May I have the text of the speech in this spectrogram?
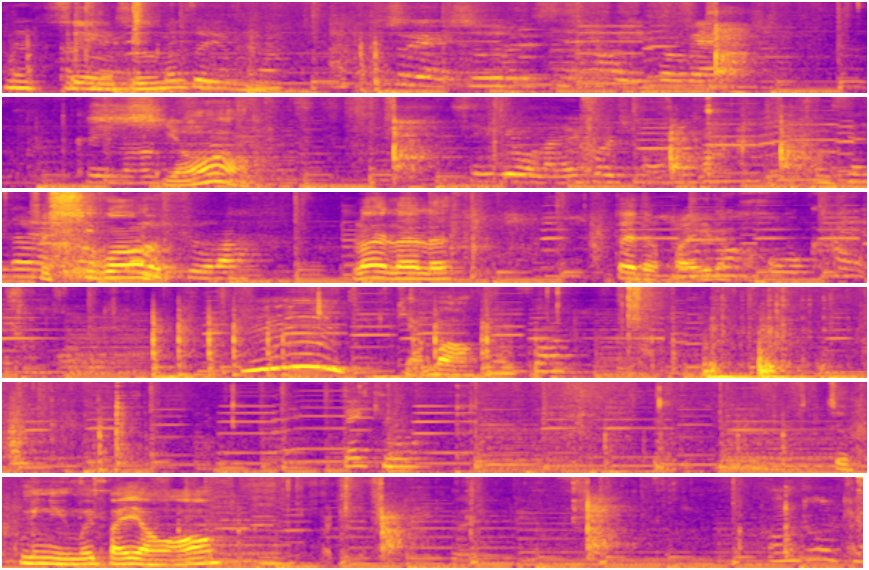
那摄影师我们这有看。摄影师先要一份呗， 可以吗？行，先给我来一份尝尝吧。我现在这西瓜饿死了。来来来，带点白的能不能，好看？嗯，甜吧？没错。Thank you。这闺女没白养啊。红豆甜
